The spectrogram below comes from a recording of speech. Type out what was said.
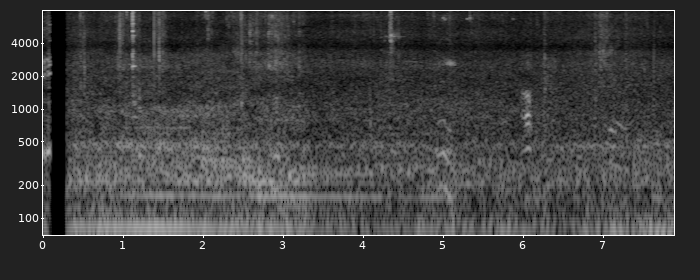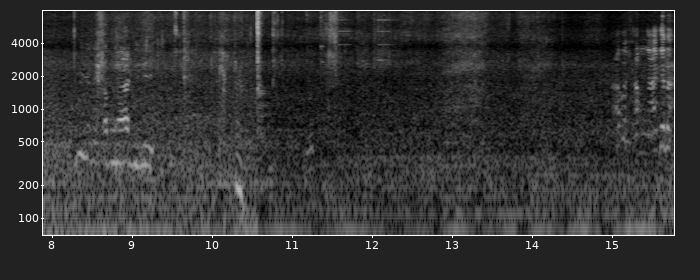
นี่อืมเอานี่ยังทำงานอยู่ดี เอาไปทำงานกันนะ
